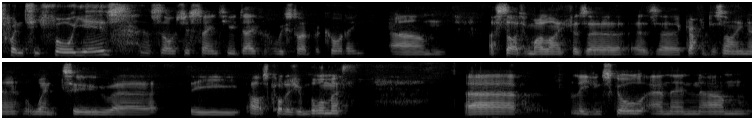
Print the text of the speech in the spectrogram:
24 years, as I was just saying to you, Dave, before we started recording. Um, I started my life as a as a graphic designer. Went to uh, the Arts College in Bournemouth, uh, leaving school, and then um,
